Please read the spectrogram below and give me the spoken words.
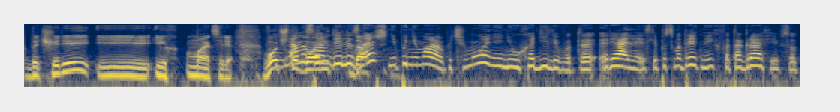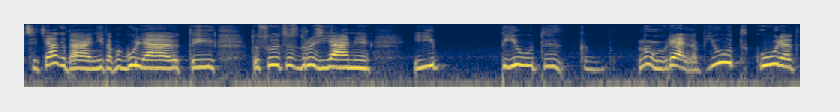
дочерей и их матери. Вот Я что на говорит... самом деле, да. знаешь, не понимаю, почему они не уходили. Вот реально, если посмотреть на их фотографии в соцсетях, да, они там и гуляют, и тусуются с друзьями, и пьют, как, ну, реально пьют, курят.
